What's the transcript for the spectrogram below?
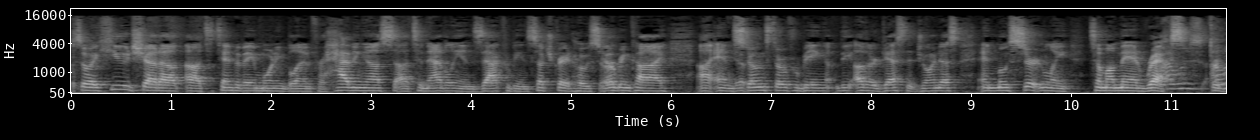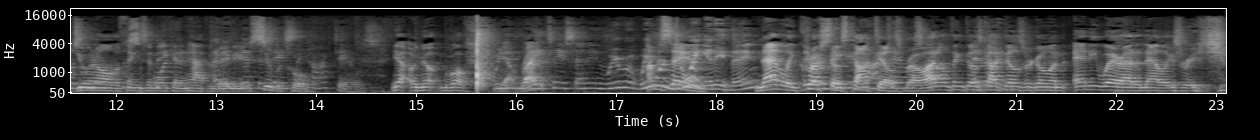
So a huge shout out uh, to Tampa Bay Morning Blend for having us, uh, to Natalie and Zach for being such great hosts, Urban Kai uh, and Stone's Throw for being the other guest that joined us, and most certainly to my man Rex was, for I was a doing all the things and making it happen, baby. It was super cool. The cocktails. Yeah, oh no, well, We yeah, didn't right. taste any. We were we I'm weren't saying, doing anything. Natalie crushed those making cocktails, bro. I don't think those and I- cocktails were going anywhere out of Natalie's reach.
